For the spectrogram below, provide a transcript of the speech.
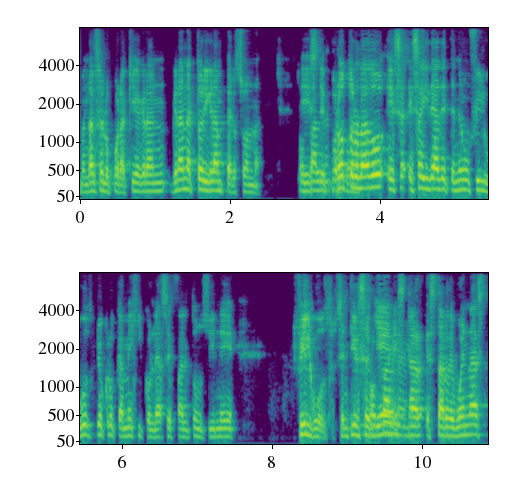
mandárselo por aquí a gran, gran actor y gran persona. Este, por otro lado, esa, esa idea de tener un feel good, yo creo que a México le hace falta un cine feel good, sentirse bien, estar, estar de buenas,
